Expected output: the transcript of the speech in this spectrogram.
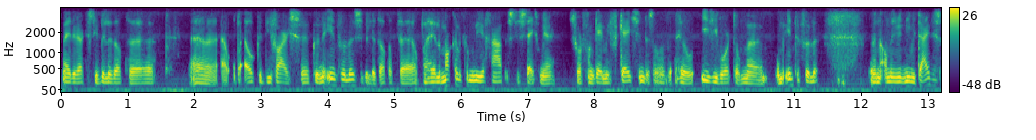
medewerkers die willen dat uh, uh, op elke device kunnen invullen. Ze willen dat het op een hele makkelijke manier gaat. Dus het is steeds meer een soort van gamification. Dus dat het heel easy wordt om, om in te vullen. Een anonimiteit is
